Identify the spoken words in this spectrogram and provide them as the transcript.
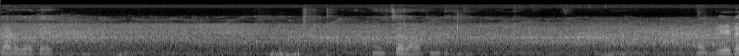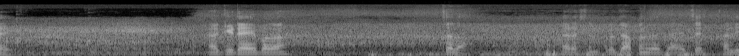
गाड्या जात आहेत. चला आपण. हा गेट आहे. हा गेट आहे बघा. चला. या रस्त्याने परत आपण जायचं आहे खाली.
